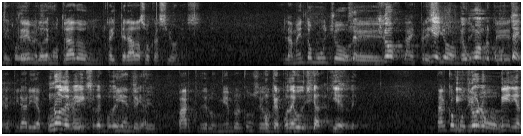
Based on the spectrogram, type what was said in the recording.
Y usted me lo ha demostrado en reiteradas ocasiones. Lamento mucho eh, la expresión que un hombre como usted retiraría no debe irse del Poder Judicial. que parte de los miembros del Consejo... Porque el Poder Judicial pierde. Tal como y yo no vine al,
